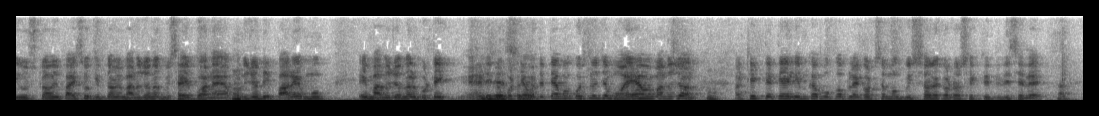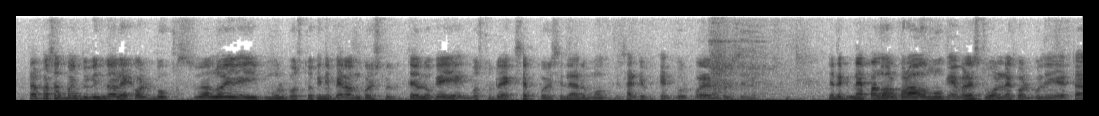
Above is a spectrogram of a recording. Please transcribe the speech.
নিউজটো আমি পাইছোঁ কিন্তু আমি মানুহজনক বিচাৰি পোৱা নাই। আপুনি যদি পাৰে মোক এই মানুহজনৰ গোটেই হেৰিটো পঠিয়াব। তেতিয়া মই কৈছিলোঁ যে মইহে হয় মানুহজন। আৰু ঠিক তেতিয়াই লিমকা বুক অফ ৰেকৰ্ডছে মোক বিশ্ব ৰেকৰ্ডৰ স্বীকৃতি দিছিলে। তাৰপাছত মই বিভিন্ন ৰেকৰ্ড বুকছলৈ এই মোৰ বস্তুখিনি প্ৰেৰণ কৰিছিলোঁ। তেওঁলোকে এই বস্তুটো একচেপ্ট কৰিছিলে আৰু মোক চাৰ্টিফিকেটবোৰ প্ৰেৰণ কৰিছিলে। যেনেকৈ নেপালৰ পৰাও মোক এভাৰেষ্ট ৱৰ্ল্ড ৰেকৰ্ড বুলি এটা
